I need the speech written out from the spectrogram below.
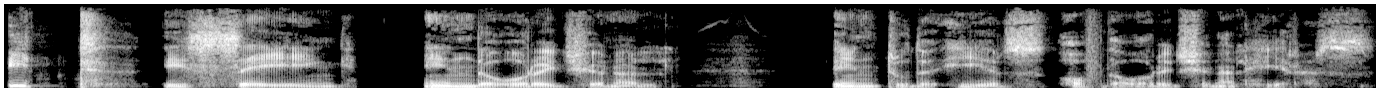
it is saying in the original into the ears of the original hearers.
